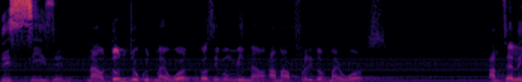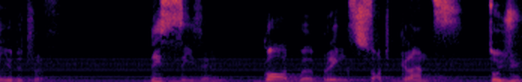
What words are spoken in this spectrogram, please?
this season, now don't joke with my words because even me now, I'm afraid of my words. I'm telling you the truth. This season, God will bring such grants to you.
